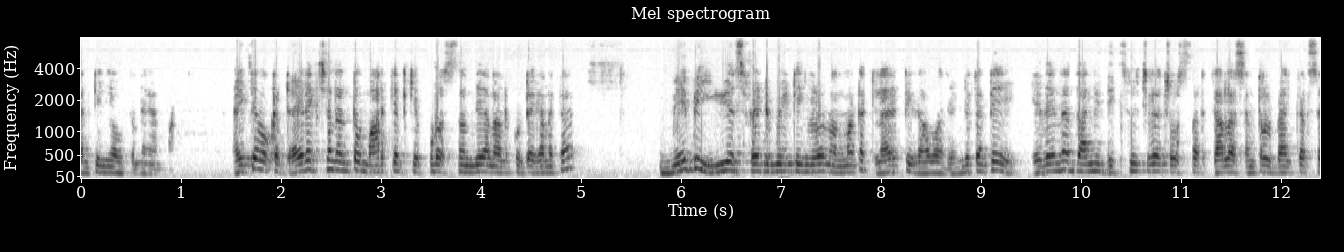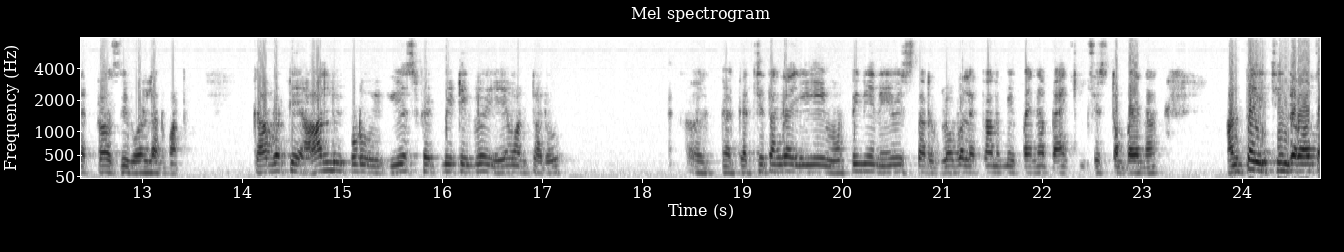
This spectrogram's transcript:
కంటిన్యూ అవుతున్నాయి అనమాట అయితే ఒక డైరెక్షన్ అంటూ మార్కెట్కి ఎప్పుడు వస్తుంది అని అనుకుంటే కనుక మేబీ యుఎస్ ఫెడ్ మీటింగ్లో అనమాట క్లారిటీ రావాలి. ఎందుకంటే ఏదైనా దాన్ని దిక్సూచిగా చూస్తారు చాలా central bankers across the world అనమాట కాబట్టి వాళ్ళు ఇప్పుడు యుఎస్ ఫెడ్ మీటింగ్లో ఏమంటారు ఖచ్చితంగా ఈ ఒపీనియన్ ఏమిస్తారు? గ్లోబల్ ఎకానమీ పైన బ్యాంకింగ్ సిస్టమ్ పైన? అంతా ఇచ్చిన తర్వాత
